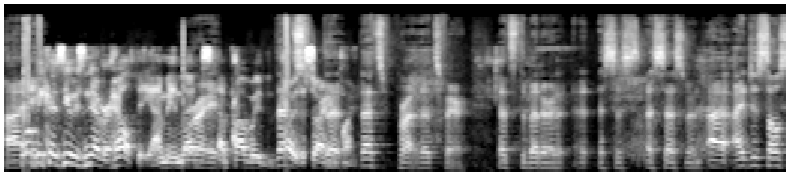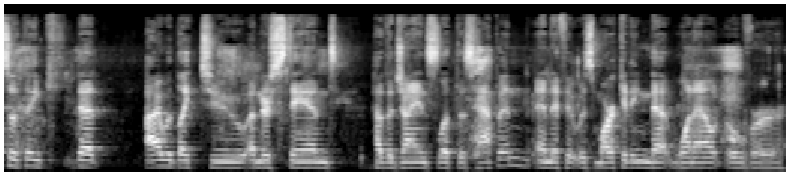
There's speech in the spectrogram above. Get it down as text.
Uh, Well, it- because he was never healthy. I mean, that's Right. uh, probably, probably the starting that- point. That's that's fair. That's the better uh, assess- assessment. I, I just also think that I would like to understand how the Giants let this happen, and if it was marketing that won out over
